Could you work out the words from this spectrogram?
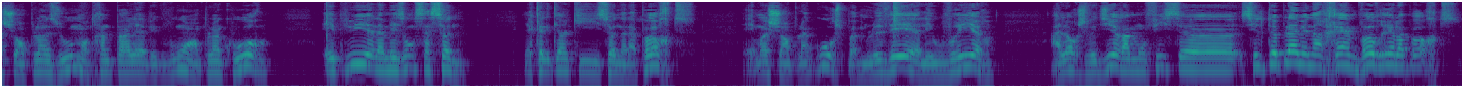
je suis en plein Zoom, en train de parler avec vous, en plein cours, et puis à la maison, ça sonne. Il y a quelqu'un qui sonne à la porte, et moi je suis en plein cours, je peux me lever, aller ouvrir. Alors je vais dire à mon fils, euh, s'il te plaît, Menachem, va ouvrir la porte.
